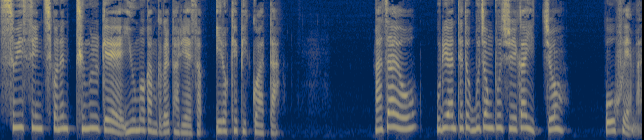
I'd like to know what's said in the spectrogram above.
스위스인 치고는 드물게 유머 감각을 발휘해서 이렇게 비꼬았다. 맞아요. 우리한테도 무정부주의가 있죠. 오후에만.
